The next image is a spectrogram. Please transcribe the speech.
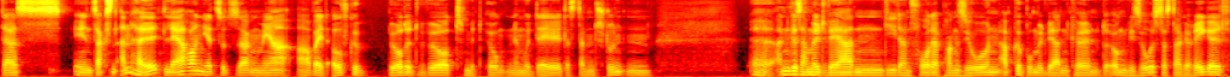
dass in Sachsen-Anhalt Lehrern jetzt sozusagen mehr Arbeit aufgebürdet wird mit irgendeinem Modell, das dann Stunden äh, angesammelt werden, die dann vor der Pension abgebummelt werden können. Oder irgendwie so ist das da geregelt.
